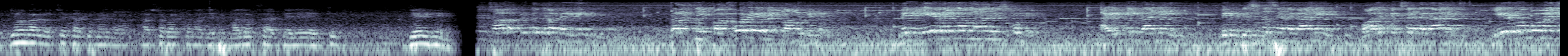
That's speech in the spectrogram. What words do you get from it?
ఉద్యోగాలు వచ్చేటట్టు మేము కష్టపడుతున్నామని చెప్పి మరొకసారి తెలియజేస్తూ జై హింద్. చాలా పెద్దగా పెరిగింది. ప్రతి పక్కోడే మీరు ఏ రంగంలో తీసుకోండి ఐటీ కానీ మీరు బిజినెస్ అయినా కానీ పాలిటిక్స్ అయినా కానీ ఏ రూపమైన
